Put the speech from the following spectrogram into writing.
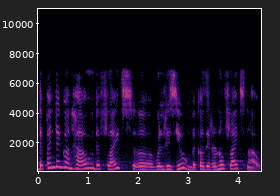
Depending on how the flights uh, will resume, because there are no flights now.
